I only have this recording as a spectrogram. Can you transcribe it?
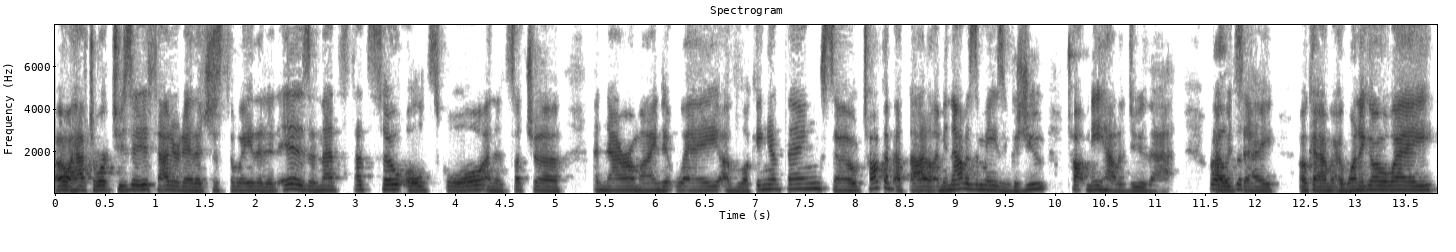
oh, I have to work Tuesday to Saturday. That's just the way that it is. And that's that's so old school and it's such a, a narrow-minded way of looking at things. So talk about that. I mean, that was amazing because you taught me how to do that. Well, I would the- say, okay, I want to go away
